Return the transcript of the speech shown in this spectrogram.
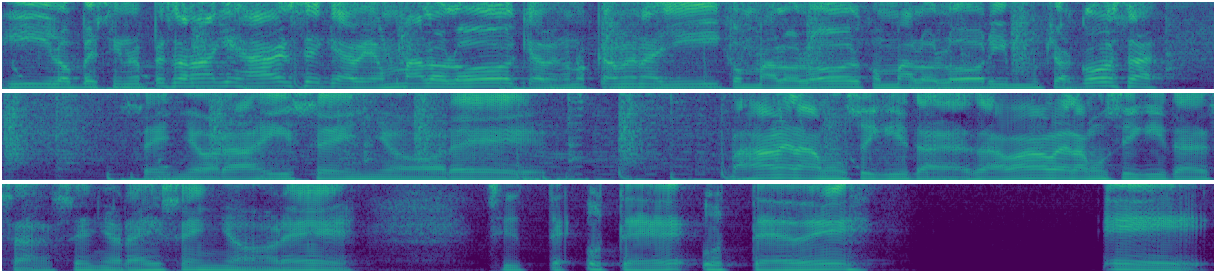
y los vecinos empezaron a quejarse que había un mal olor, que había unos camiones allí con mal olor, con mal olor y muchas cosas. Señoras y señores, bájame la musiquita esa, bájame la musiquita esa, señoras y señores. Si usted, ustedes, ustedes, eh,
